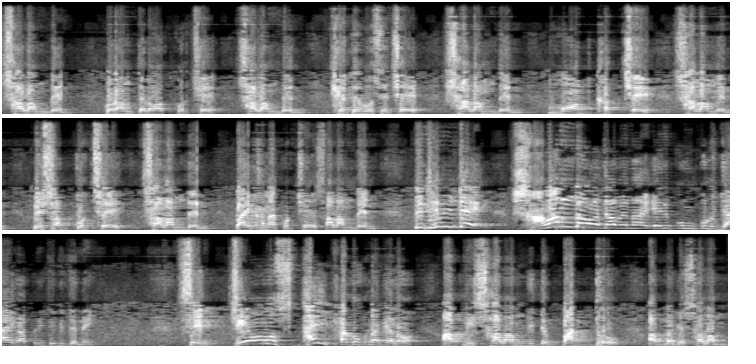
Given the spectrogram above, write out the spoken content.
সালাম দেন। কোরআন তেলাওয়াত করছে, সালাম দেন। খেতে বসেছে, সালাম দেন। মদ খাচ্ছে, সালাম দেন। পেশাব করছে, সালাম দেন। পায়খানা করছে, সালাম দেন। পৃথিবীতে সালাম দেওয়া যাবে না, এরকম কোন জায়গা পৃথিবীতে নেই। সে যে অবস্থায় থাকুক না কেন, আপনি সালাম দিতে বাধ্য। আপনাকে সালাম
